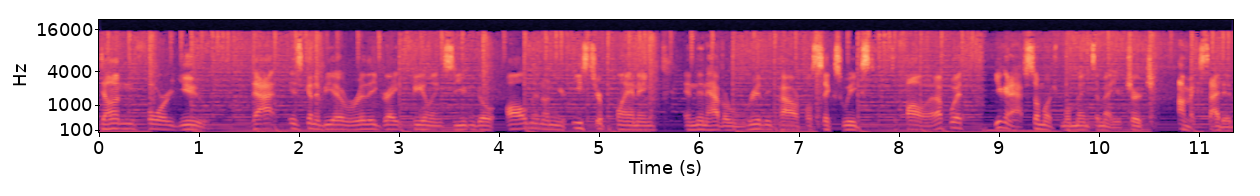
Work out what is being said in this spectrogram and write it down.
done for you that is going to be a really great feeling. So you can go all in on your Easter planning and then have a really powerful six weeks to follow it up with. You're going to have so much momentum at your church. I'm excited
